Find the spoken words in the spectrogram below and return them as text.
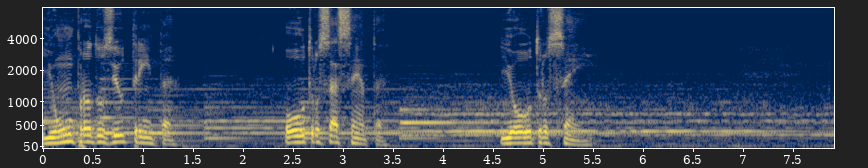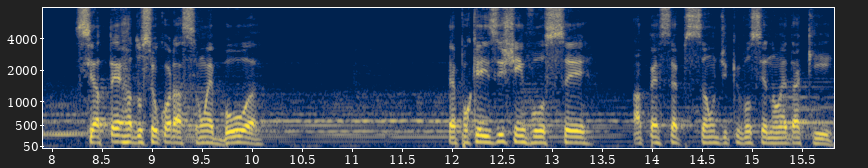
E um produziu trinta, outro sessenta e outro cem. Se a terra do seu coração é boa, é porque existe em você a percepção de que você não é daqui.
